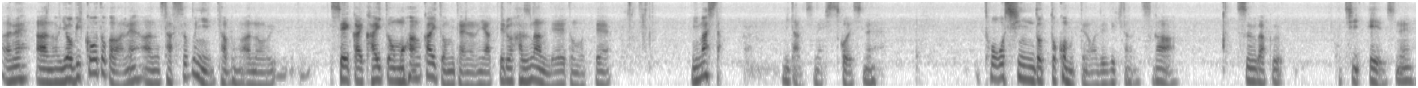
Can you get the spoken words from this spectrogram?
あね、あの、予備校とかはね、あの、早速に多分、あの、正解、回答、模範回答みたいなのやってるはずなんで、と思って、見ました。見たんですね。しつこいですね。東進 .com っていうのが出てきたんですが、数学 1A ですね。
